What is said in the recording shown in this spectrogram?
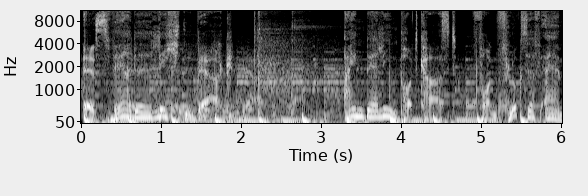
Es werde Lichtenberg. Ein Berlin-Podcast von Flux FM.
